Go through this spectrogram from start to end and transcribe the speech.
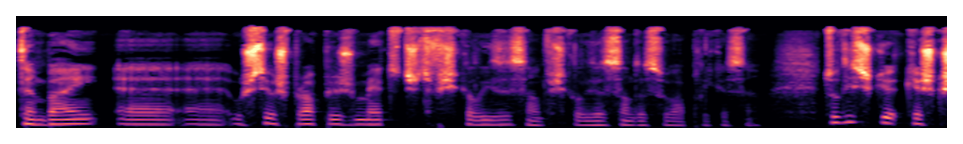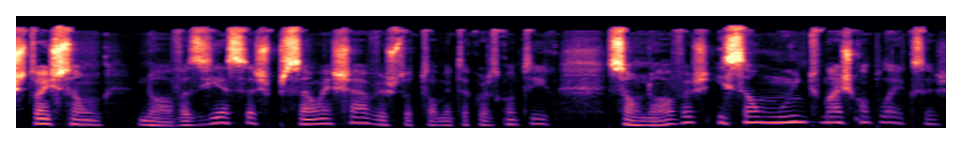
também uh, uh, os seus próprios métodos de fiscalização, de fiscalização da sua aplicação. Tu dizes que, que, as questões são novas e essa expressão é chave, eu estou totalmente de acordo contigo. São novas e são muito mais complexas.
